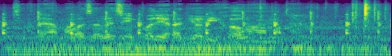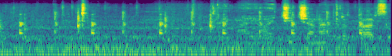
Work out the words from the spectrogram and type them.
Sada ja malo zavezim polje radi ovih ovamo. Ima i ovaj čiča na trotar se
